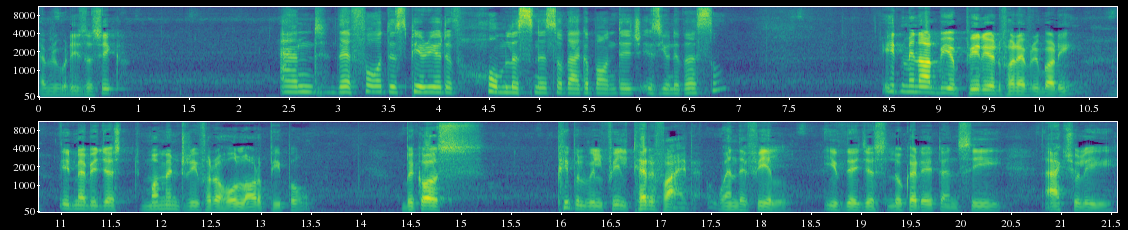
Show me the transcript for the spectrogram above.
everybody is a seeker. And therefore, this period of homelessness or vagabondage is universal? It may not be a period for everybody, it may be just momentary for a whole lot of people, because people will feel terrified when they feel if they just look at it and see actually,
